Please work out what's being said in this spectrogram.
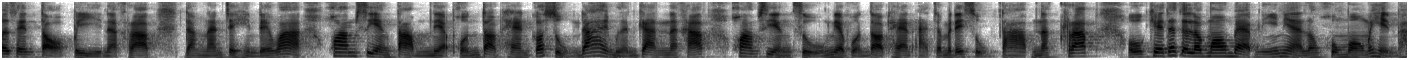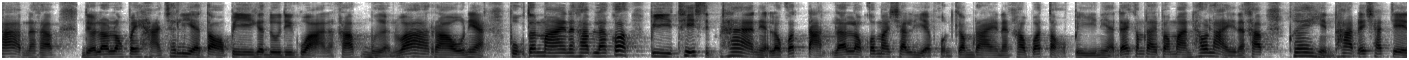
2%ต่อปีนะครับ ดังนั้นจะเห็นได้ว่าความเสี่ยงต่ำเนี่ยผลตอบแทนก็สูงได้เหมือนกันนะครับ ความเสี่ยงสูงเนี่ยผลตอบแทนอาจจะไม่ได้สูงตามนะครับ โอเค ถ้าเกิดเรามองแบบนี้เนี่ยเราคงมองไม่เห็นภาพนะครับ เดี๋ยวเราลองไปหารเฉลี่ยต่อปีกันดูดีกว่านะครับ เหมือนว่าเราเนี่ยปลูกต้นไม้นะครับ แล้วก็ปีที่ 15เนี่ยเราก็ตัดแล้วเราก็มาเฉลี่ยผลกำไรนะครับ ว่าต่อปีเนี่ยได้กำไรประมาณเท่าไหร่นะครับ เพื่อให้เห็นภาพได้ชัดเจน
